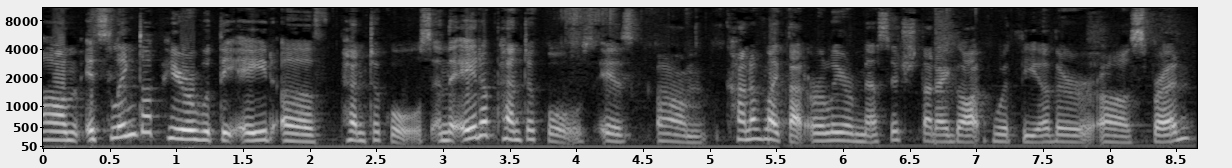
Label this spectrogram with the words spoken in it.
Um, it's linked up here with the Eight of Pentacles. And the Eight of Pentacles is um, kind of like that earlier message that I got with the other uh, spread.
